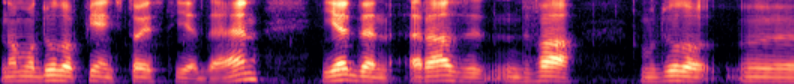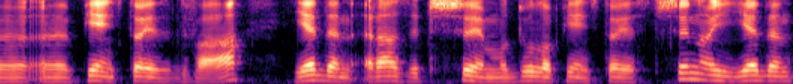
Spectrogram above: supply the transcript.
no modulo 5 to jest 1, 1 razy 2 modulo y, y, 5 to jest 2, 1 razy 3 modulo 5 to jest 3, no i 1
